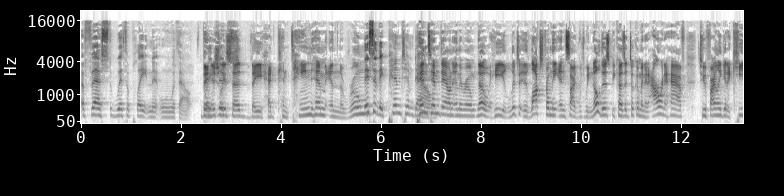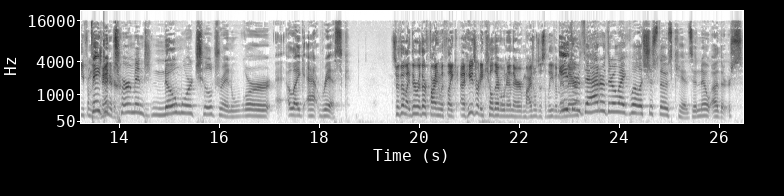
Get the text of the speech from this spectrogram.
a vest with a plate in it and without. they Like, initially there's- said they had contained him in the room. they said they pinned him down. pinned him down in the room. No, he literally it locks from the inside, which we know this because it took him an hour and a half to finally get a key from They the janitor. They determined no more children were like at risk. so they're like they're they're fine with like uh, he's already killed everyone in there. Might as well just leave him in there. Either that or they're like, well, it's just those kids and no others.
